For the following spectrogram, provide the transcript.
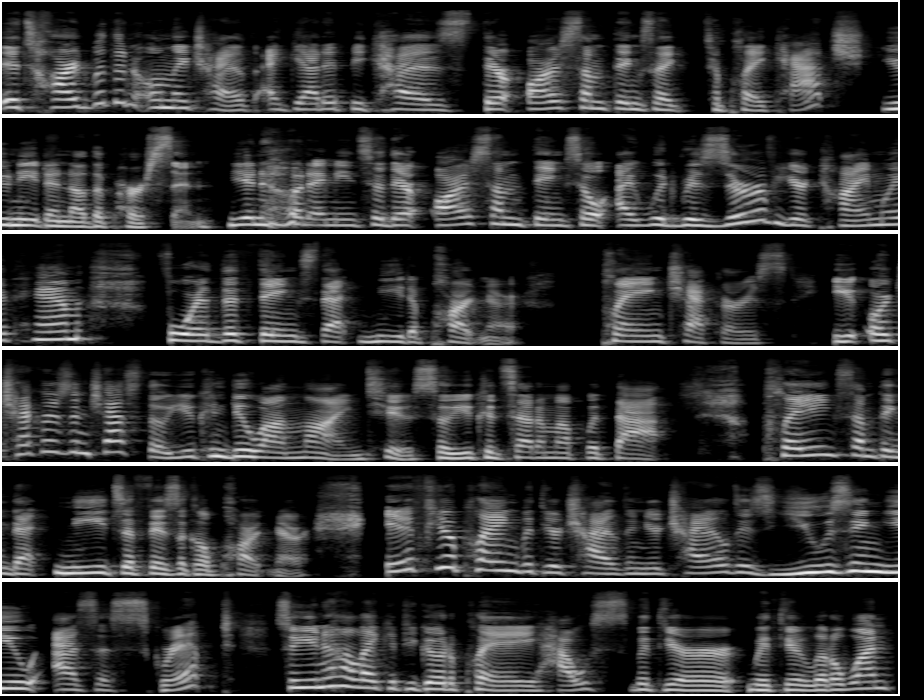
It's hard with an only child. I get it because there are some things like to play catch, you need another person. You know what I mean? So there are some things. So I would reserve your time with him for the things that need a partner playing checkers. Or checkers and chess though you can do online too. So you could set them up with that. Playing something that needs a physical partner. If you're playing with your child and your child is using you as a script so you know how like if you go to play house with your with your little one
